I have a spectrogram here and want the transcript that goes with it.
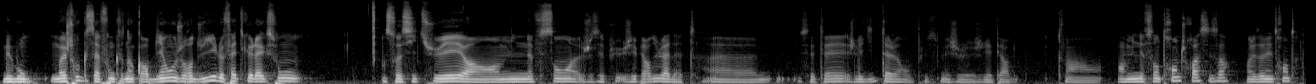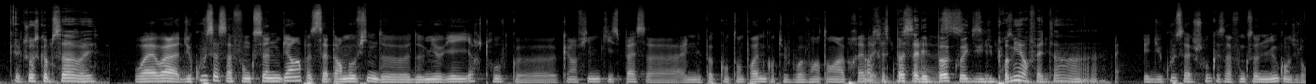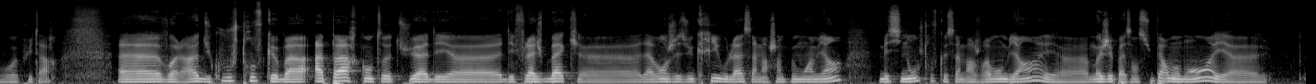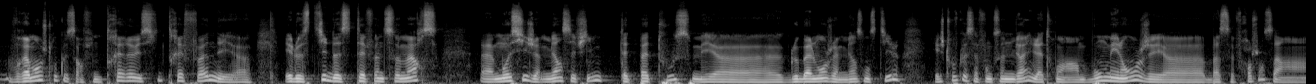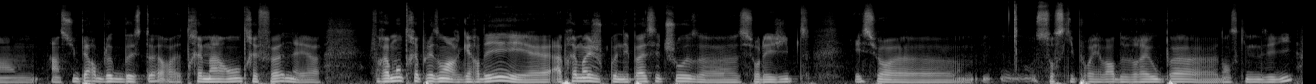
mais bon, moi je trouve que ça fonctionne encore bien aujourd'hui. Le fait que l'action soit située en 1900, je sais plus, j'ai perdu la date. C'était, je l'ai dit tout à l'heure en plus, mais je l'ai perdu. Enfin, en 1930, je crois, c'est ça Dans les années 30 Quelque chose comme ça, oui. Ouais, voilà, du coup, ça, ça fonctionne bien parce que ça permet au film de, de mieux vieillir, je trouve, qu'un film qui se passe à une époque contemporaine, quand tu le vois 20 ans après. Alors, bah, ça se coup, passe à l'époque ouais, du, premier en fait. hein. Et du coup, ça, je trouve que ça fonctionne mieux quand tu le revois plus tard. Euh, voilà, du coup, je trouve que, bah, à part quand euh, tu as des, euh, des flashbacks euh, d'avant Jésus-Christ, où là, ça marche un peu moins bien, mais sinon, je trouve que ça marche vraiment bien. Et euh, moi, j'ai passé un super moment. Et euh, vraiment, je trouve que c'est un film très réussi, très fun. Et, euh, et le style de Stephen Sommers, euh, moi aussi, j'aime bien ses films, peut-être pas tous, mais euh, globalement, j'aime bien son style. Et je trouve que ça fonctionne bien. Il a trouvé un bon mélange. Et bah, franchement, c'est un, super blockbuster, très marrant, très fun. Et vraiment très plaisant à regarder. Et après, moi, je connais pas assez de choses sur l'Égypte et sur, sur ce qu'il pourrait y avoir de vrai ou pas dans ce qu'il nous est dit.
